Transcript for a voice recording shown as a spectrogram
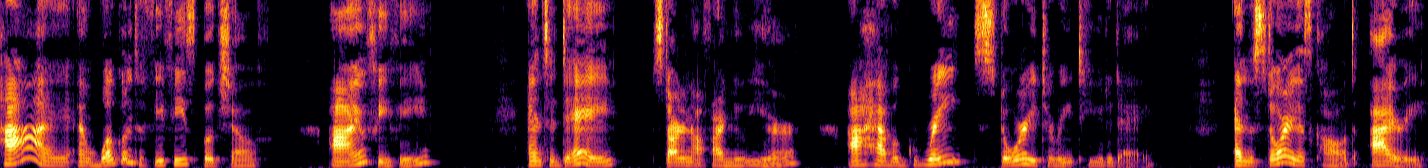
Hi, and welcome to Fefe's Bookshelf. I'm Fefe, and today, starting off our new year, I have a great story to read to you today. And the story is called Irie,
